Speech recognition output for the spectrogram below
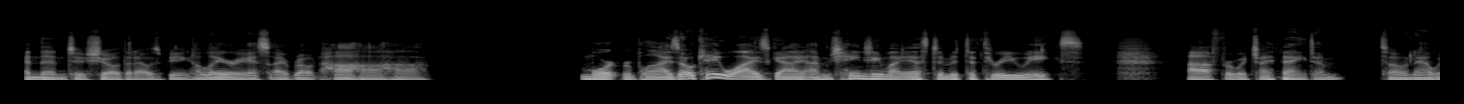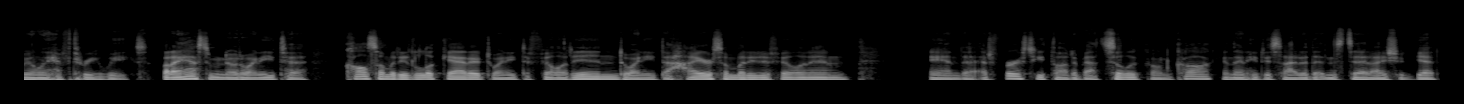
And then to show that I was being hilarious, I wrote, Ha ha ha. Mort replies, Okay, wise guy, I'm changing my estimate to three weeks, uh, for which I thanked him. So now we only have three weeks. But I asked him, No, do I need to call somebody to look at it? Do I need to fill it in? Do I need to hire somebody to fill it in? And uh, at first he thought about silicone caulk, and then he decided that instead I should get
